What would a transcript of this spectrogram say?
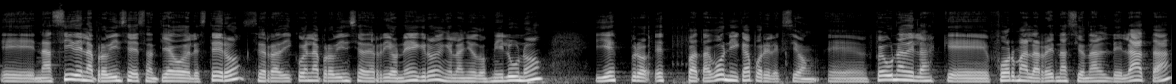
eh, nacida en la provincia de Santiago del Estero, se radicó en la provincia de Río Negro en el año 2001 y es, es patagónica por elección. Eh, fue una de las que forma la Red Nacional del ATA,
